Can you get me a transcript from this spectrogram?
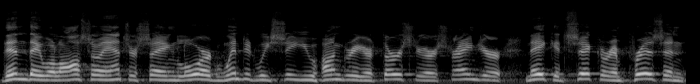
Then they will also answer, saying, Lord, when did we see you hungry or thirsty or a stranger, naked, sick, or in prison?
